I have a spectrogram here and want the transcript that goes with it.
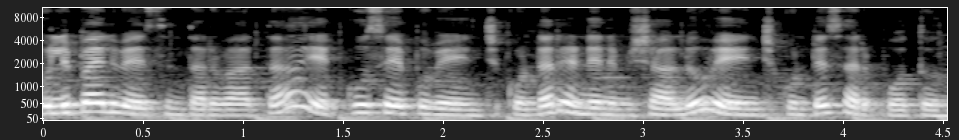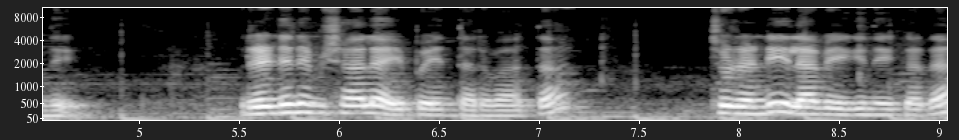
ఉల్లిపాయలు వేసిన తర్వాత ఎక్కువసేపు వేయించకుండా రెండు నిమిషాలు వేయించుకుంటే సరిపోతుంది. రెండు నిమిషాలు అయిపోయిన తర్వాత చూడండి ఇలా వేగినాయి కదా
